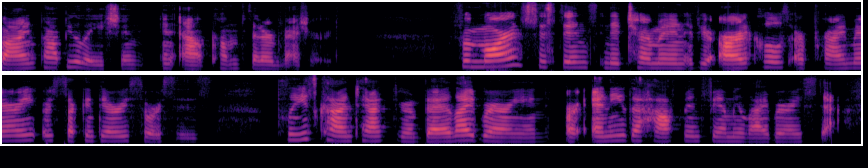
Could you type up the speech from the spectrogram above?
defined population and outcomes that are measured. For more assistance in determining if your articles are primary or secondary sources, please contact your embedded librarian or any of the Hoffman Family Library staff.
